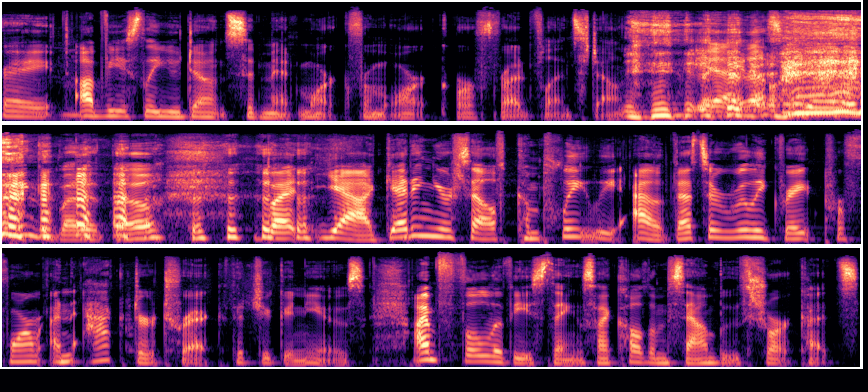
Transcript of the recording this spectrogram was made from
Right. Obviously, you don't submit Mork from Ork or Fred Flintstone. Yeah, that's the way I think about it, though. but yeah, getting yourself completely out. That's a really great perform an actor trick that you can use. I'm full of these things. I call them sound booth shortcuts.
